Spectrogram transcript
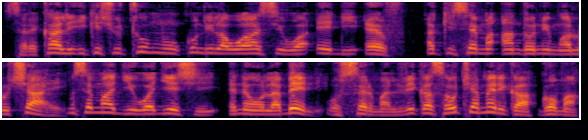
serikali ikishutumu kundi la waasi wa ADF, akisema Andoni Mwaluchai, msemaji wa jeshi eneo la Beni. Oser Malvika, Sauti ya Amerika, Goma.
